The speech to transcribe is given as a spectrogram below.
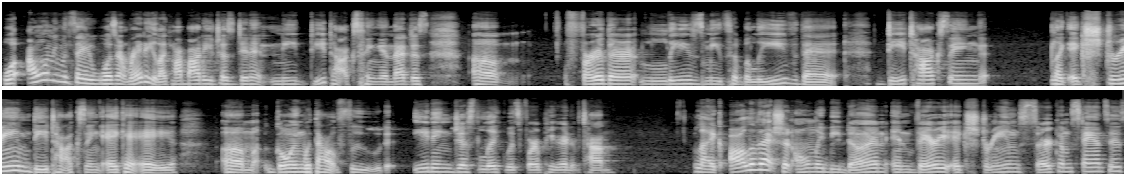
well i won't even say wasn't ready like my body just didn't need detoxing and that just um further leads me to believe that detoxing like extreme detoxing aka um going without food eating just liquids for a period of time. Like all of that should only be done in very extreme circumstances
